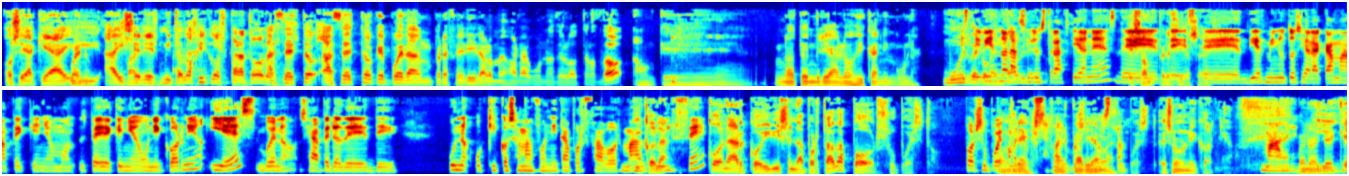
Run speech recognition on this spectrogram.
O sea que hay, Bueno, hay vale. seres mitológicos para todos los Acepto, gustos. acepto que puedan preferir a lo mejor algunos de los otros dos, aunque no tendría lógica ninguna. Muy Estoy viendo las ilustraciones de, de preciosas. este 10 minutos y a la cama pequeño, pequeño unicornio y es, bueno, o sea, pero de, de uno, oh, qué cosa más bonita, por favor, Y más con, a- dulce, con arco iris en la portada, por supuesto. por supuesto, Hombre, hombre, por supuesto, por. Es un unicornio. Madre. Bueno, yo es que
